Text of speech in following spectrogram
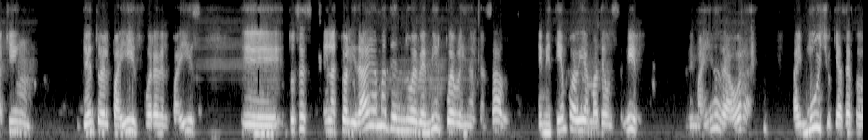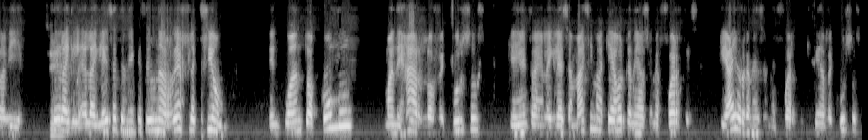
aquí dentro del país, fuera del país? Eh, entonces, en la actualidad hay más de 9.000 pueblos inalcanzados. En mi tiempo había más de 11 mil. Me imagino de ahora. Hay mucho que hacer todavía. la, iglesia tiene que hacer una reflexión en cuanto a cómo manejar los recursos que entran en la iglesia. Máxima que hay organizaciones fuertes, que hay organizaciones fuertes, que tienen recursos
